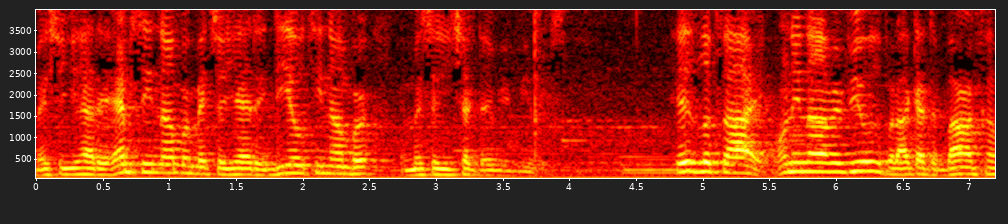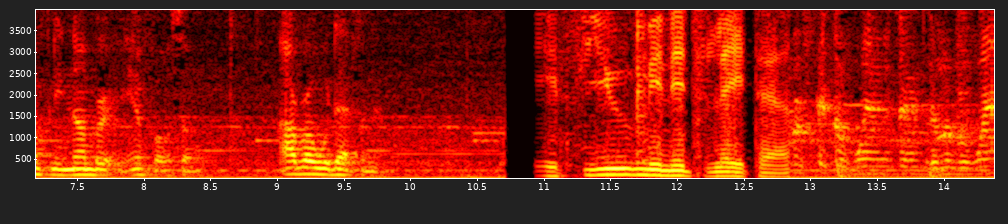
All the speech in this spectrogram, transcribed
Make sure you had their MC number. Make sure you had their DOT number, and make sure you check their reviews. His looks alright. Only nine reviews, but I got the bond company number and info, so I'll roll with that for now. A few minutes later. Pick up Wednesday, deliver when?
